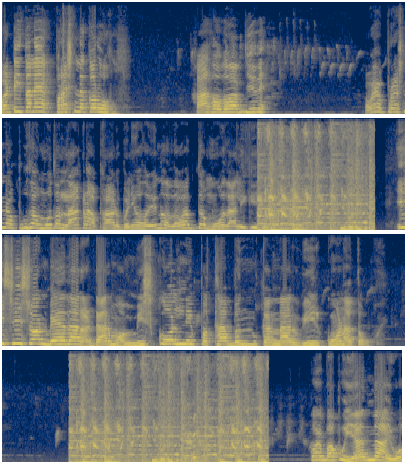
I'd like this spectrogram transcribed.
બટી તને એક પ્રશ્ન કરું ખાસો જવાબ દે. હવે પ્રશ્ન પૂછો, હું તો લાકડા ફાડ ભણ્યો છું, એનો જવાબ તો મોજ આલી કીધો. ઈસવીસન બે હજાર અઢારમાં મિસકોલની પ્રથા બંધ કરનાર વીર કોણ હતો? કોઈ બાપુ યાદ ના આવ્યો?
